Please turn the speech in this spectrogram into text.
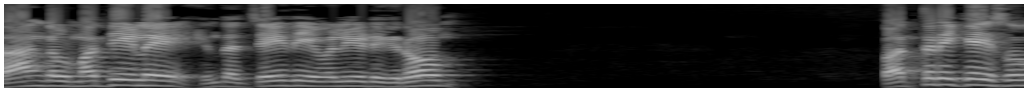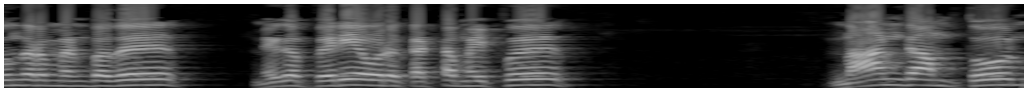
தாங்கள் மத்தியிலே இந்த செய்தியை வெளியிடுகிறோம். பத்திரிகை சுதந்திரம் என்பது மிகப்பெரிய ஒரு கட்டமைப்பு. நான்காம் தூண்.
